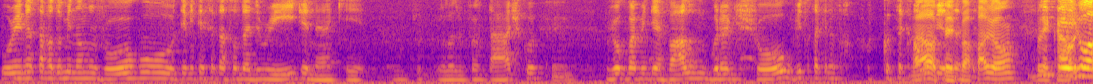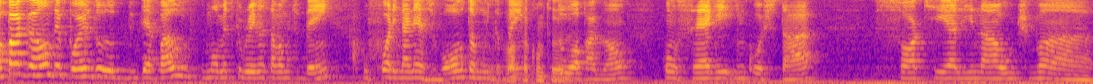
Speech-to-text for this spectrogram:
O Ravens estava dominando o jogo. Teve interceptação do Ed Reed, né? Que é um jogador fantástico. Sim. O jogo vai pro intervalo, um grande show. O Vitor tá querendo falar coisa Não, calma, teve Vitor. apagão. E Blackout. teve o apagão depois do, do intervalo, no momento que o Ravens estava muito bem. O 49ers volta muito Volta bem com tudo. do apagão, consegue encostar. Só que ali na última.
